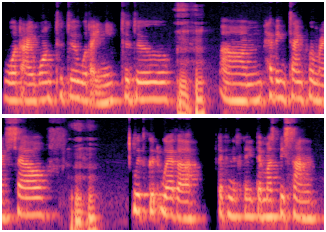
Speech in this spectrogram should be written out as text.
what I want to do, what I need to do, mm-hmm. um, having time for myself mm-hmm. with good weather. Definitely, there must be sun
